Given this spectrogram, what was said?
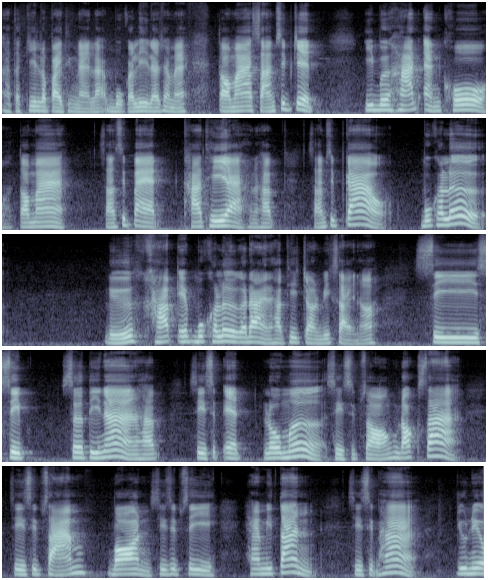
อะตะกี้เราไปถึงไหนแล้วบูการีแล้วใช่ไหมต่อมา 37 อีเบอร์ฮาร์ดแอนด์โคต่อมา 38 คาเทียนะครับ 39บุคเลอร์หรือคาร์ฟเอฟบุคเลอร์ก็ได้นะครับ ที่จอห์นวิกใส่เนาะ40 เซอร์ติน่านะครับ 41 โลเมอร์ 42 ด็อกซ่า 43 บอล44 แฮมิลตัน 45 ยูนิโอ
